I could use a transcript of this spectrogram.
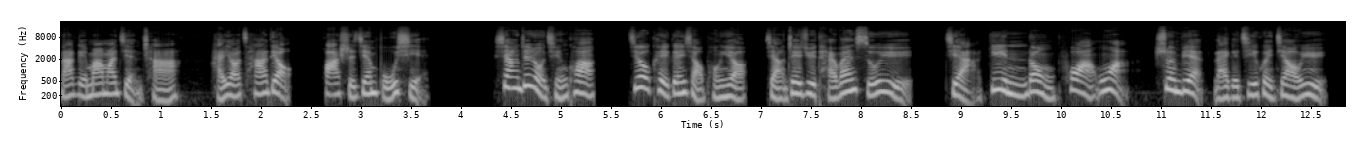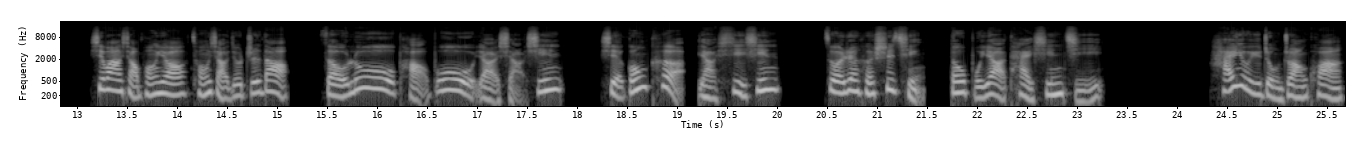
拿给妈妈检查，还要擦掉，花时间补写。像这种情况，就可以跟小朋友讲这句台湾俗语：“食紧弄破袜。”顺便来个机会教育，希望小朋友从小就知道走路、跑步要小心，写功课要细心，做任何事情都不要太心急。还有一种状况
